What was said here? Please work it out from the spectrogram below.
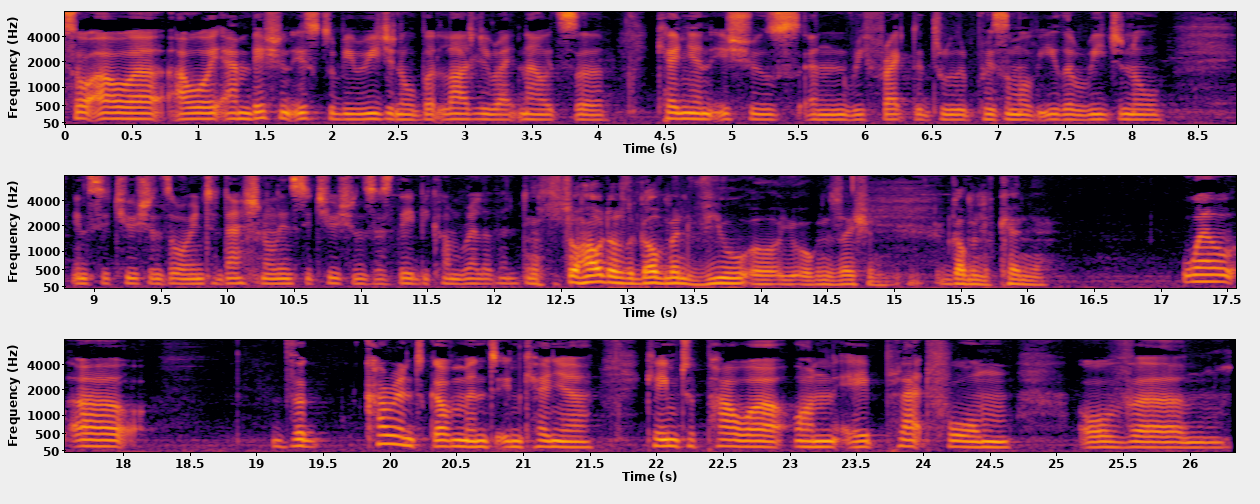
So our our ambition is to be regional, but largely right now it's uh, Kenyan issues and refracted through the prism of either regional institutions or international institutions as they become relevant. So, how does the government view uh, your organization, the government of Kenya? Well, uh, the current government in Kenya came to power on a platform of um,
